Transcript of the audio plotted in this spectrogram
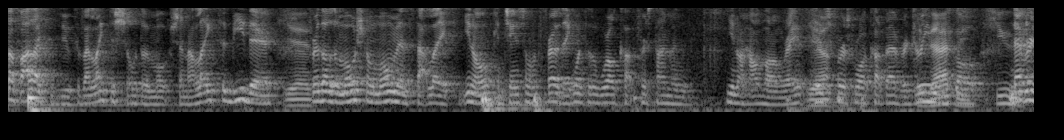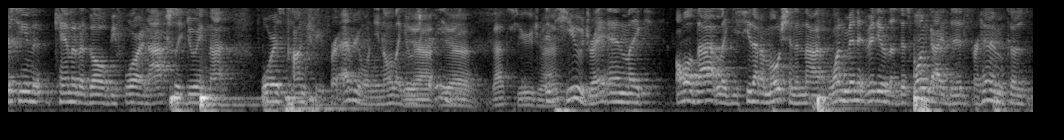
stuff I like to do because I like to show the emotion. I like to be there Yes. for those emotional moments that like you know can change someone forever. They went to the World Cup first time in you know how long, right? Yeah. His first World Cup ever, dreaming Exactly. to go. Huge. Never seen Canada go before, and actually doing that for his country, for everyone. You know, like it yeah, was crazy. yeah, that's huge, man. It's huge, right? And like all of that, like you see that emotion in that one minute video that this one guy did for him because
